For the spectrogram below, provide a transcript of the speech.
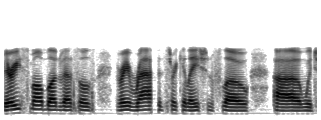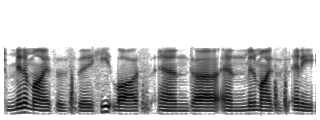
Very small blood vessels, very rapid circulation flow, uh, which minimizes the heat loss and uh, and minimizes any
